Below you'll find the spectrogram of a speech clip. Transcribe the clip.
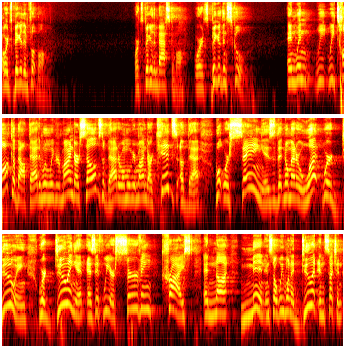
Or it's bigger than football, or it's bigger than basketball, or it's bigger than school. And when we, we talk about that and when we remind ourselves of that or when we remind our kids of that, what we're saying is that no matter what we're doing, we're doing it as if we are serving Christ and not men. And so we want to do it in such an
